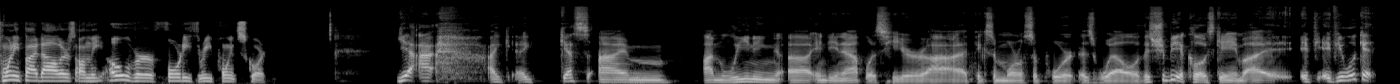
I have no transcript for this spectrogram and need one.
$25 on the over 43 points scored. Yeah, I, I, I guess I'm I'm leaning uh, Indianapolis here. Uh, I think some moral support as well. This should be a close game. Uh, if if you look at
